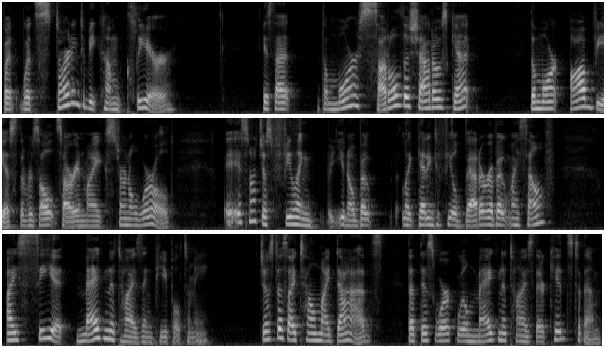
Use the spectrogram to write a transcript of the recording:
But what's starting to become clear is that the more subtle the shadows get, the more obvious the results are in my external world. It's not just feeling, you know, about like getting to feel better about myself. I see it magnetizing people to me. Just as I tell my dads that this work will magnetize their kids to them.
